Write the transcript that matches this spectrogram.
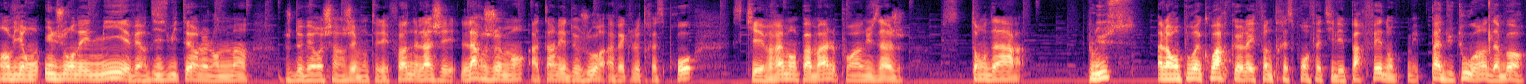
environ une journée et demie et vers 18h le lendemain, je devais recharger mon téléphone. Là, j'ai largement atteint les deux jours avec le 13 Pro, ce qui est vraiment pas mal pour un usage standard plus alors on pourrait croire que l'iPhone 13 Pro en fait il est parfait, mais pas du tout. Hein. D'abord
